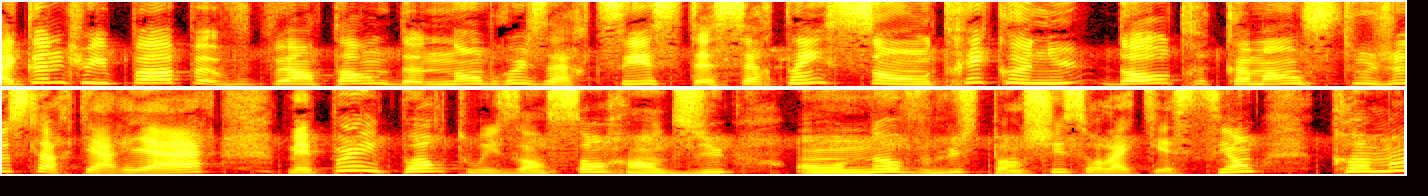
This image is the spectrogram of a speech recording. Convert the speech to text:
À Country Pop, vous pouvez entendre de nombreux artistes. Certains sont très connus, d'autres commencent tout juste leur carrière, mais peu importe où ils en sont rendus, on a voulu se pencher sur la question comment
